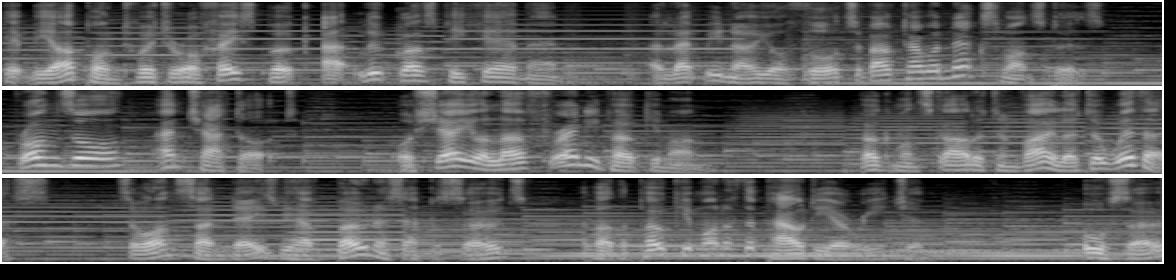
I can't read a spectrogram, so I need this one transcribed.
Hit me up on Twitter or Facebook at LukeLovesPKMN and let me know your thoughts about our next monsters, Bronzor and Chatot, or share your love for any Pokemon. Pokemon Scarlet and Violet are with us, so on Sundays we have bonus episodes about the Pokemon of the Paldea region. Also,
